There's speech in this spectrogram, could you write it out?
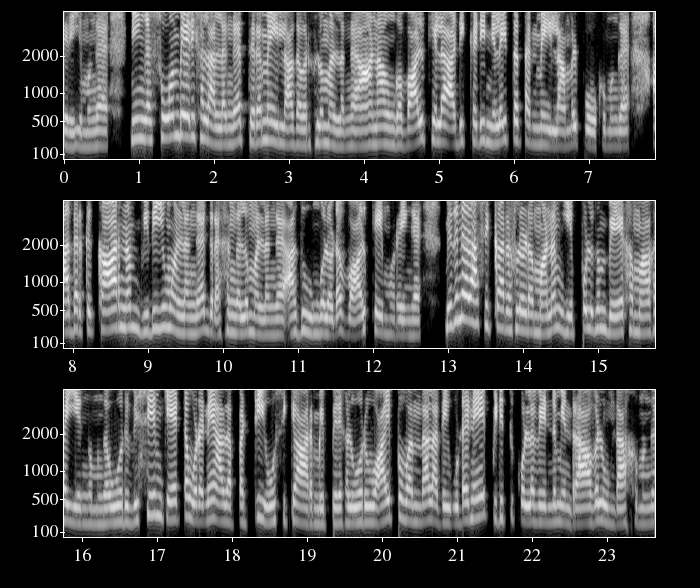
தெரியுமுங்க. நீங்க சோம்பேறிகள் அல்லங்க திறமை இல்லாதவர்களும் அல்லங்க. ஆனா உங்க வாழ்க்கையில அடிக்கடி நிலைத்த தன்மை இல்லாமல் போகுமுங்க. அதற்கு காரணம் விதியும் அல்லங்க கிரகங்களும் அல்லங்க. அது உங்களோட வாழ்க்கை முறைங்க. மிதுன ராசிக்காரர்களோட மனம் எப்பொழுதும் வேகமாக இயங்குமுங்க. ஒரு விஷயம் கேட்ட உடனே அதை பற்றி யோசிக்க ஆரம்பிப்பீர்கள். ஒரு வாய்ப்பு வந்தால் அதை உடனே பிடித்து கொள்ள வேண்டும் என்ற ஆவல் உண்டாகுமுங்க.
